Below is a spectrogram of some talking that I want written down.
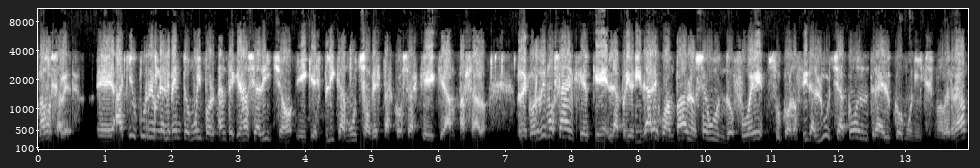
vamos a ver. Eh, aquí ocurre un elemento muy importante que no se ha dicho y que explica muchas de estas cosas que, que han pasado. Recordemos, Ángel, que la prioridad de Juan Pablo II fue su conocida lucha contra el comunismo, ¿verdad?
